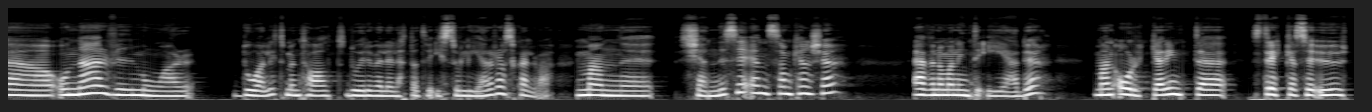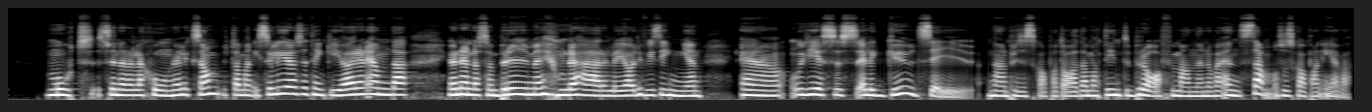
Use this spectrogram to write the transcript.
Uh, och när vi mår dåligt mentalt, då är det väldigt lätt att vi isolerar oss själva. Man uh, känner sig ensam kanske, även om man inte är det. Man orkar inte sträcka sig ut mot sina relationer liksom. Utan man isolerar sig och tänker jag är den enda, jag är den enda som bryr mig om det här eller ja, det finns ingen. Eh, och Jesus, eller Gud säger ju när han precis skapat Adam att det är inte är bra för mannen att vara ensam och så skapar han Eva.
